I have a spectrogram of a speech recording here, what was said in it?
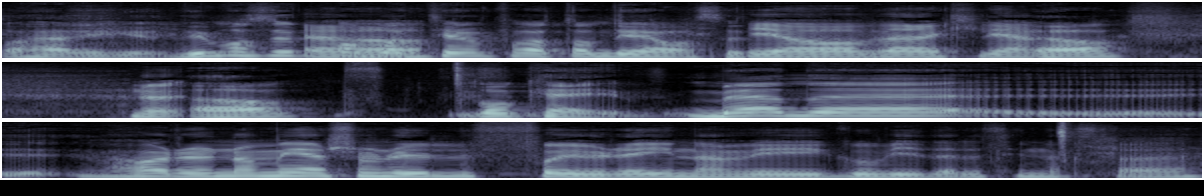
Åh herregud. Vi måste komma Ja. till att prata om det avsnittet. Ja, verkligen. Ja, Nu- ja. Okej. Men... Eh, Har du något mer som du vill få ur dig innan vi går vidare till nästa?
